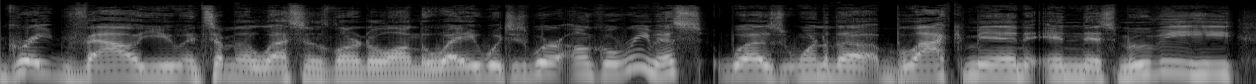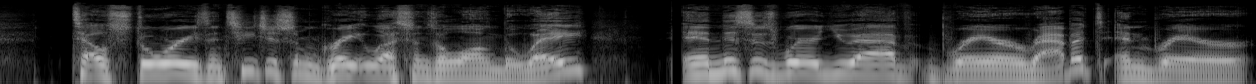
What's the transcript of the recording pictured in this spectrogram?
great value in some of the lessons learned along the way, which is where Uncle Remus was one of the black men in this movie. He tells stories and teaches some great lessons along the way. And this is where you have Brer Rabbit and Brer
